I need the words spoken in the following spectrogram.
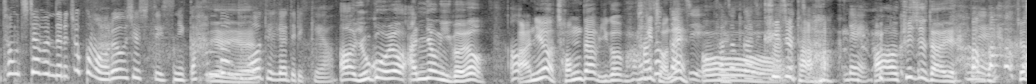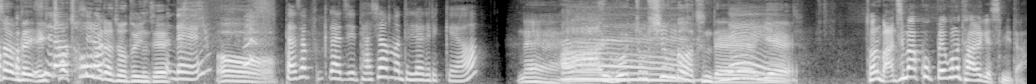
청취자분들은 조금 어려우실 수도 있으니까 한 번더 예, 예. 들려드릴게요. 아, 요거요? 안녕 이거요? 어? 아니요, 정답 이거 하기 전에 가지, 어. 다섯 가지 퀴즈 다. 네. 아, 퀴즈 다. 예. 네. 죄송합니다. 싫어, 처, 음이라 저도 이제. 네. 어. 다섯 가지 다시 한번 들려드릴게요. 네. 아, 이거 좀 쉬운 것 같은데. 네. 예. 저는 마지막 곡 빼고는 다 알겠습니다.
